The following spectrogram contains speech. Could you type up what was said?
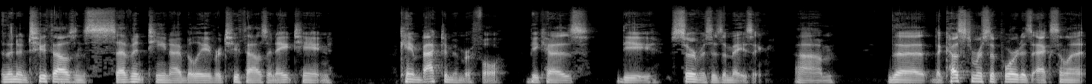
And then in 2017, I believe, or 2018, I came back to Memberful because the service is amazing. Um, the the customer support is excellent.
